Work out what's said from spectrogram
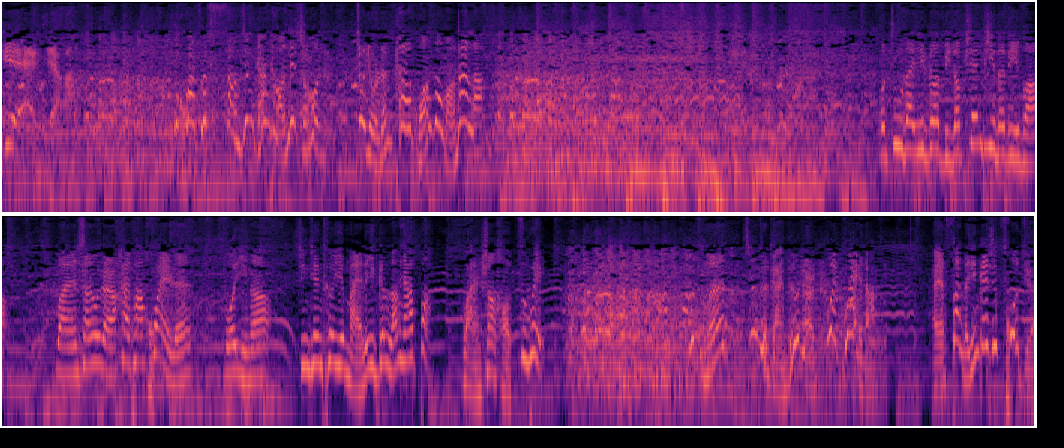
谢谢啊！话说上京赶考那时候。就有人看黄色网站了。我住在一个比较偏僻的地方，晚上有点害怕坏人，所以呢，今天特意买了一根狼牙棒，晚上好自卫。我怎么听着感觉有点怪怪的？哎呀，算了，应该是错觉。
